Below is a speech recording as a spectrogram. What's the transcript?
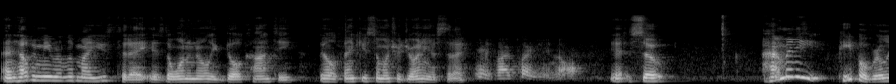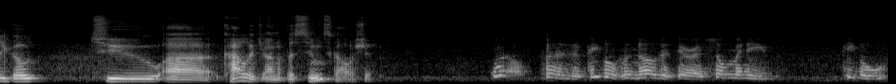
And helping me relive my youth today is the one and only Bill Conti. Bill, thank you so much for joining us today. It's my pleasure, Noel. Yeah, so how many people really go to uh, college on a bassoon scholarship? Well, the people who know that there are so many people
